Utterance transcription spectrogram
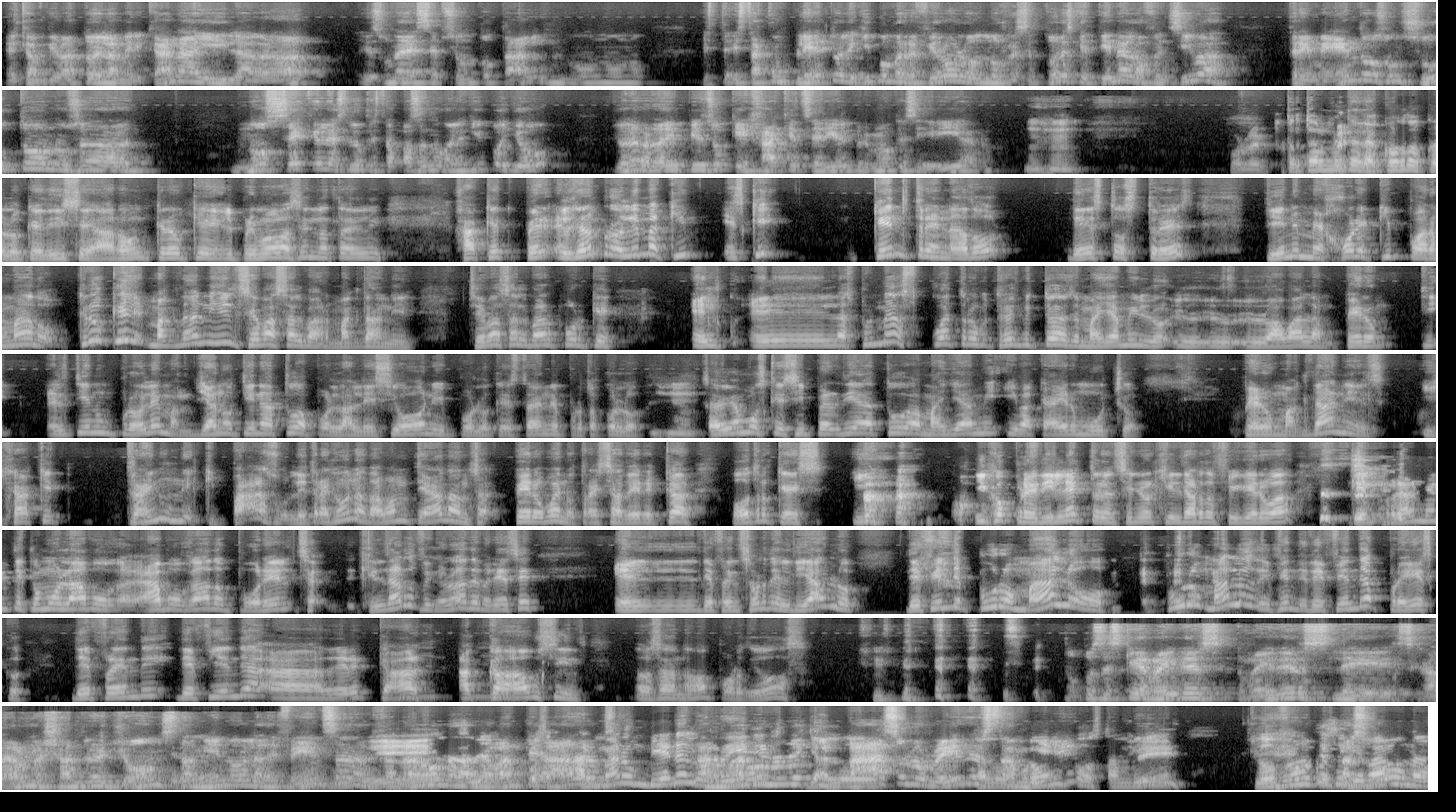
el campeonato de la americana y la verdad es una decepción total. No, no, no. Está, está completo el equipo, me refiero a los, los receptores que tiene a la ofensiva. Tremendos, un Sutton, o sea, no sé qué es lo que está pasando con el equipo. Yo, yo la verdad yo pienso que Hackett sería el primero que se iría, ¿no? Ujú. Correcto. Totalmente de acuerdo con lo que dice Aaron. Creo que el primero va a ser Nathaniel Hackett. Pero el gran problema aquí es que, ¿qué entrenador de estos tres tiene mejor equipo armado? Creo que McDaniel se va a salvar. McDaniel se va a salvar porque el, eh, las primeras cuatro, tres victorias de Miami lo, lo- lo avalan, pero él tiene un problema. Ya no tiene a Tua por la lesión y por lo que está en el protocolo. Sabíamos que si perdía a Miami iba a caer mucho, pero McDaniels y Hackett traen un equipazo, le trajeron a Davante Adams, pero bueno, traes a Derek Carr, otro que es hijo, predilecto del señor Gildardo Figueroa, que realmente como lo ha abogado por él, Gildardo Figueroa debería ser el defensor del diablo, defiende puro malo, puro malo defiende, defiende a Presco, defiende, defiende a Derek Carr, a Cousins, o sea, no, por Dios. No, pues es que Raiders, Raiders le jalaron a Chandler Jones también, ¿no? En la defensa. Jalaron a Levante Armaron bien a los Raiders. Un equipazo los, Raiders los también. Broncos también. Los Broncos se llevaron a,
